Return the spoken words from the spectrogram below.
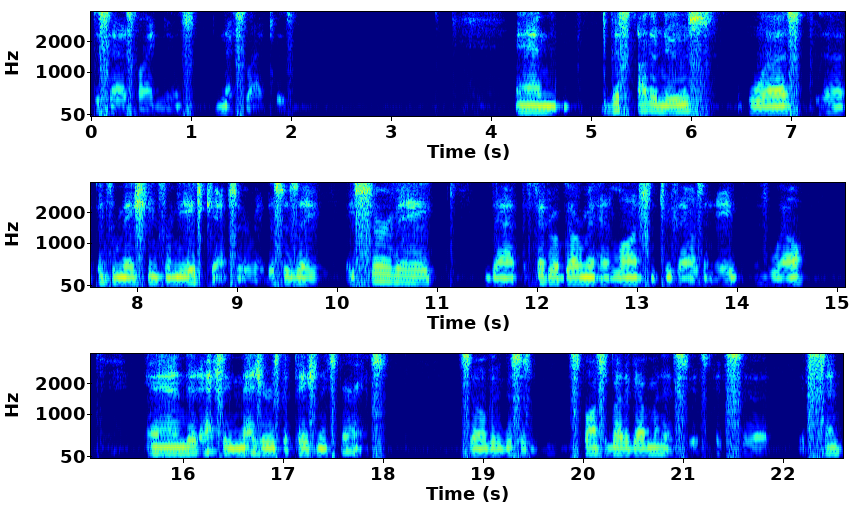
dissatisfying news. Next slide, please. And this other news was uh, information from the HCAHPS survey. This is a, a survey that the federal government had launched in 2008 as well, and it actually measures the patient experience. So this is sponsored by the government. It's, it's, it's uh, it's sent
